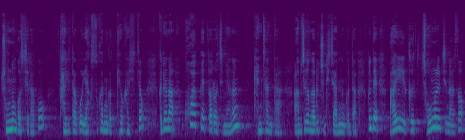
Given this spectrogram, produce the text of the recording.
죽는 것이라고 다윗하고 약속한 것 기억하시죠? 그러나 코앞에 떨어지면은 괜찮다. 아버지가 너를 죽이지 않는 거다. 근데 아이 그 종을 지나서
